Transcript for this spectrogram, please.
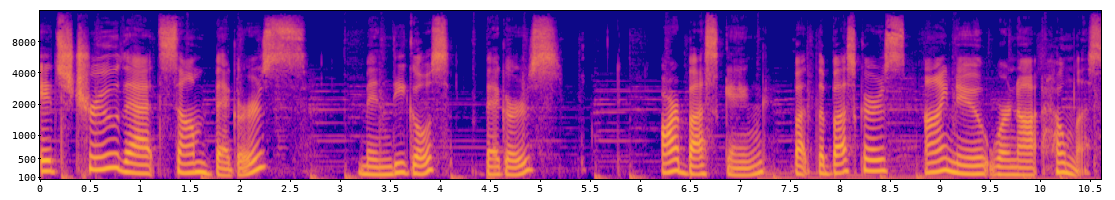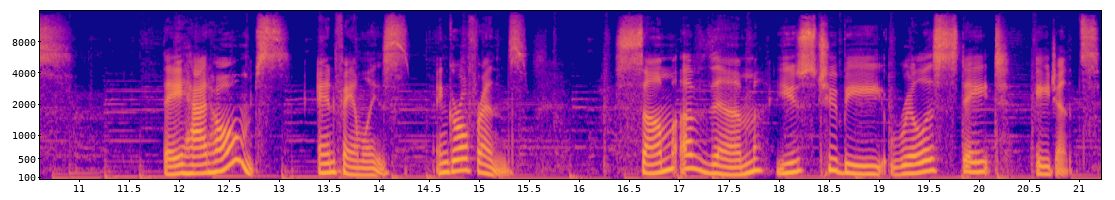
It's true that some beggars, mendigos, beggars, are busking, but the buskers I knew were not homeless. They had homes and families and girlfriends. Some of them used to be real estate agents,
